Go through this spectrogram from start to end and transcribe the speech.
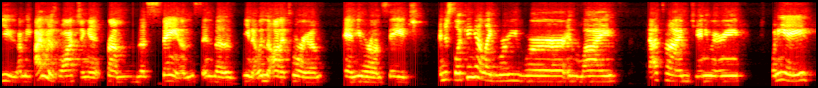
you. I mean, I was watching it from the stands in the, you know, in the auditorium, and you were on stage, and just looking at like where you were in life that time, January 28th,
